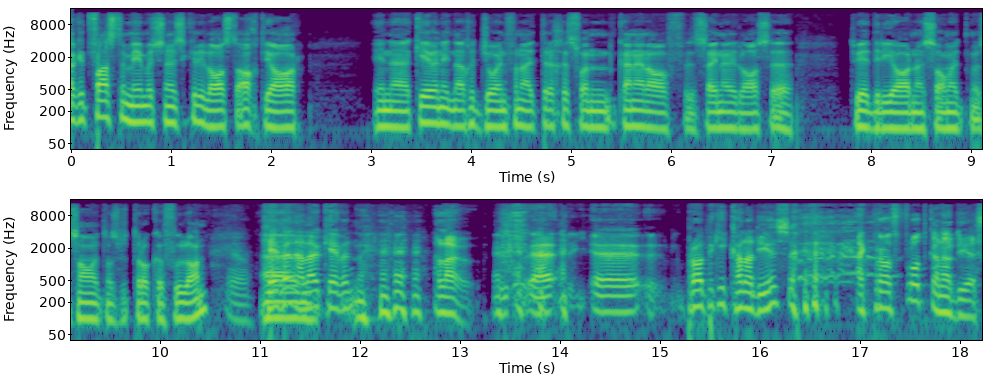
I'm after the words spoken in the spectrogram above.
ek het vaste members nou seker die laaste 8 jaar en uh Kevin het nou gejoin van hy terug is van Canada af sy nou die laaste 2 3 jaar nou saam met saam met ons betrokke voel aan. ja. Kevin, Ehm, hallo Kevin. Hallo. Uh uh praat bietjie Kanadees. Ek praat vlot Kanadees.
